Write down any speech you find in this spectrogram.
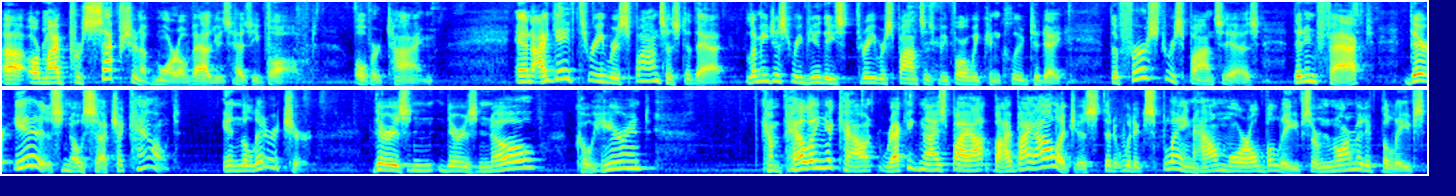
uh, or my perception of moral values has evolved over time. And I gave three responses to that. Let me just review these three responses before we conclude today. The first response is that, in fact, there is no such account in the literature. There is, there is no coherent, compelling account recognized by, by biologists that it would explain how moral beliefs or normative beliefs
